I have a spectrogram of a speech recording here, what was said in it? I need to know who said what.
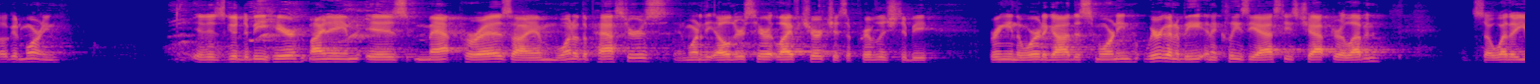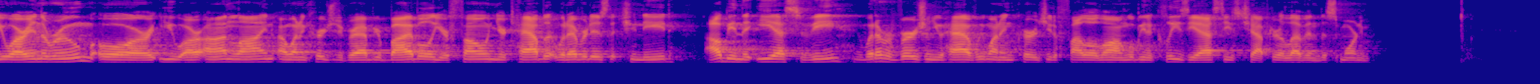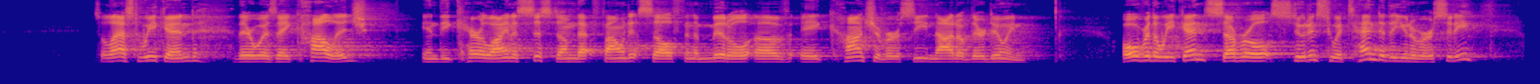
Speaker 1: Well, good morning. It is good to be here. My name is Matt Perez. I am one of the pastors and one of the elders here at Life Church. It's a privilege to be bringing the Word of God this morning. We're going to be in Ecclesiastes chapter 11. So, whether you are in the room or you are online, I want to encourage you to grab your Bible, your phone, your tablet, whatever it is that you need. I'll be in the ESV. Whatever version you have, we want to encourage you to follow along. We'll be in Ecclesiastes chapter 11 this morning. So, last weekend, there was a college in the Carolina system that found itself in the middle of a controversy not of their doing. Over the weekend, several students who attended the university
